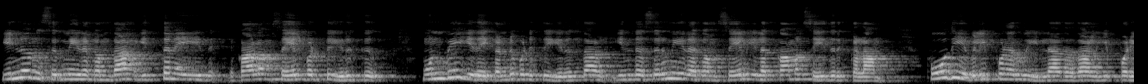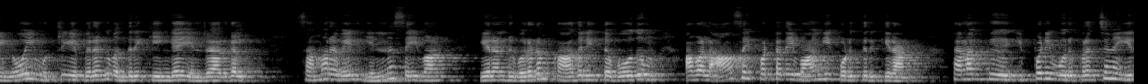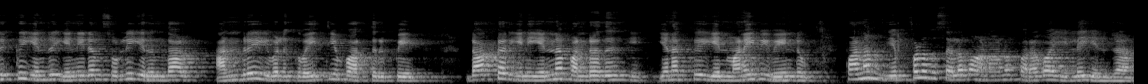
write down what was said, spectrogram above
இன்னொரு சிறுநீரகம்தான் இத்தனை காலம் செயல்பட்டு இருக்கு. முன்பே இதை கண்டுபிடித்து இருந்தால் இந்த சிறுநீரகம் செயல் இழக்காமல் செய்திருக்கலாம். போதிய விழிப்புணர்வு இல்லாததால் இப்படி நோய் முற்றிய பிறகு வந்திருக்கீங்க என்றார்கள். சமரவேல் என்ன செய்வான்? இரண்டு வருடம் காதலித்த போதும் அவள் ஆசைப்பட்டதை வாங்கி கொடுத்திருக்கிறான். தனக்கு இப்படி ஒரு பிரச்சனை இருக்கு என்று என்னிடம் சொல்லியிருந்தால் அன்றே இவளுக்கு வைத்தியம் பார்த்திருப்பேன். டாக்டர் இனி என்ன பண்ணுறது எனக்கு என் மனைவி வேண்டும். பணம் எவ்வளவு செலவானாலும் பரவாயில்லை என்றான்.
